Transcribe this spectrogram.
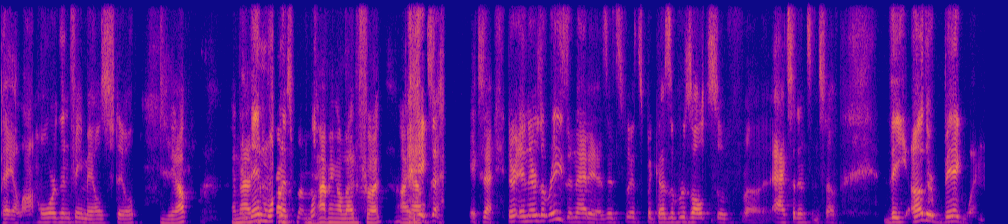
pay a lot more than females still. yep, and that And then one of- from having a lead foot. I know. exactly. Exactly. There, and there's a reason that is. It's it's because of results of uh, accidents and stuff. The other big one,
